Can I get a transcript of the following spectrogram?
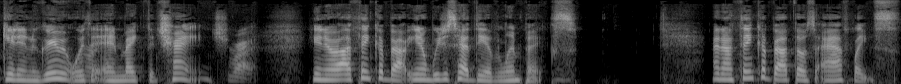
get in agreement with it and make the change. Right. You know, I think about, you know, we just had the Olympics. And I think about those athletes.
